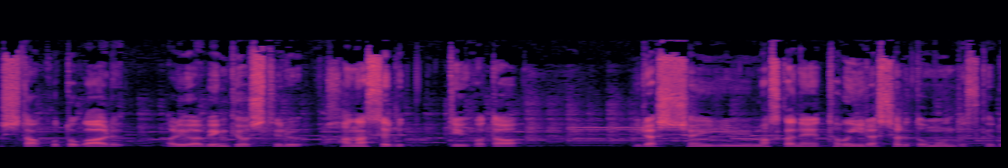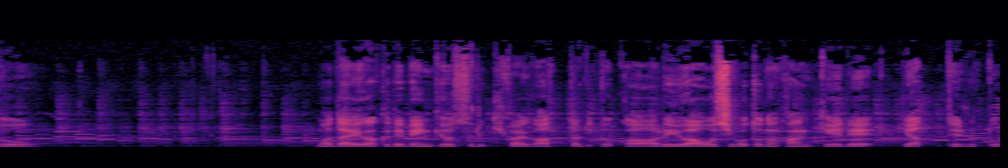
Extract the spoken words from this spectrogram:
したことがあるあるいは勉強してる話せるっていう方いらっしゃいますかね？多分いらっしゃると思うんですけどまあ、大学で勉強する機会があったりとかあるいはお仕事の関係でやってると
